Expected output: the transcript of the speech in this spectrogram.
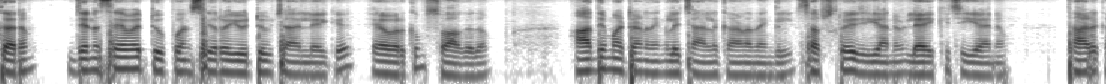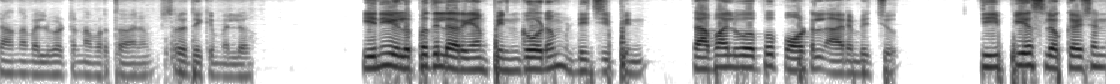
നമസ്കാരം. Janaseva two point zero YouTube ചാനലിലേക്ക് ഏവർക്കും സ്വാഗതം. ആദ്യമായിട്ടാണ് നിങ്ങൾ ഈ ചാനൽ കാണുന്നതെങ്കിൽ സബ്സ്ക്രൈബ് ചെയ്യാനും ലൈക്ക് ചെയ്യാനും താഴെ കാണുന്ന ബെൽ ബട്ടൺ അമർത്താനും ശ്രദ്ധിക്കുമല്ലോ. ഇനി എളുപ്പത്തിൽ അറിയാം പിൻകോഡും ഡിജി പിൻ തപാൽ വകുപ്പ് പോർട്ടൽ ആരംഭിച്ചു. ജി പി എസ് ലൊക്കേഷൻ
